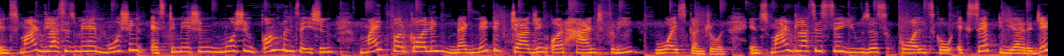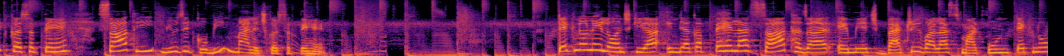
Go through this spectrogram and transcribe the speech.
इन स्मार्ट ग्लासेस में है motion estimation motion compensation mic for calling magnetic charging और हैंड फ्री वॉइस कंट्रोल इन स्मार्ट ग्लासेस से यूज़र्स कॉल्स को एक्सेप्ट या रिजेक्ट कर सकते हैं, साथ ही म्यूज़िक को भी मैनेज कर सकते हैं। टेक्नो ने लॉन्च किया इंडिया का पहला 7000 हज़ार बैटरी वाला स्मार्टफ़ोन टेक्नो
